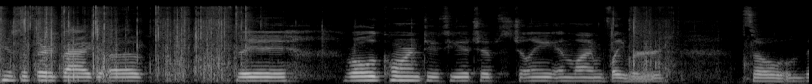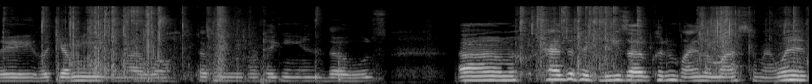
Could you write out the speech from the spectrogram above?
here's the third bag of the rolled corn tortilla chips, chili and lime flavored. So they look yummy and I will definitely be partaking in those. Um, had to pick these up, couldn't find them last time I went.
